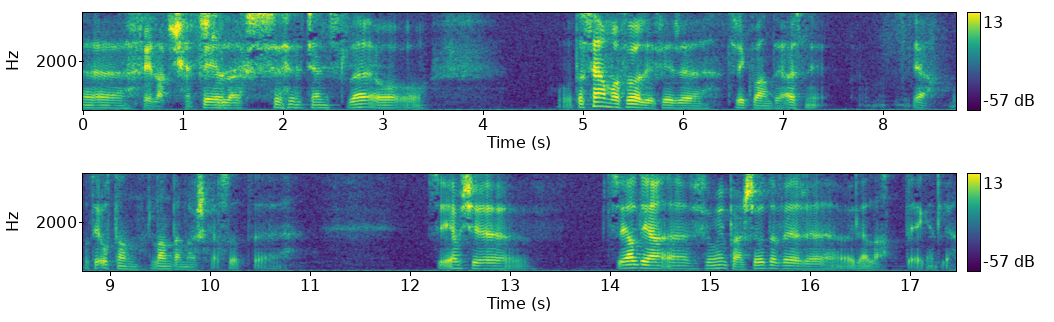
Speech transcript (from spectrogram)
eh felaks känsla och och och det samma följer för tryckvande alltså ja och till åttan landamärska så att så jag har inte så jag alltid för min par så det var eller lätt egentligen.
